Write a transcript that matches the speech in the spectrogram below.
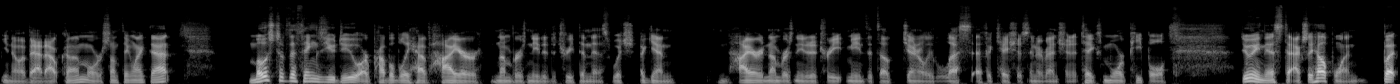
you know a bad outcome or something like that most of the things you do are probably have higher numbers needed to treat than this, which again, higher numbers needed to treat means it's a generally less efficacious intervention. It takes more people doing this to actually help one. But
